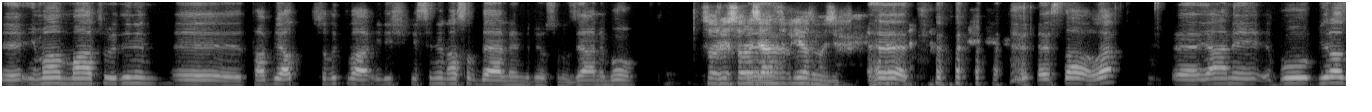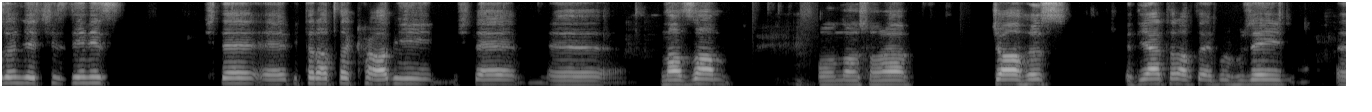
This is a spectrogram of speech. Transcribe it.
E, İmam Maturidi'nin e, tabiatçılıkla ilişkisini nasıl değerlendiriyorsunuz? Yani bu Soruyu soracağınızı biliyordum hocam. Evet. Estağfurullah. Ee, yani bu biraz önce çizdiğiniz işte e, bir tarafta Kabi, işte e, Nazam, ondan sonra Cahız, e, diğer tarafta Ebu Huzeyl, e,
